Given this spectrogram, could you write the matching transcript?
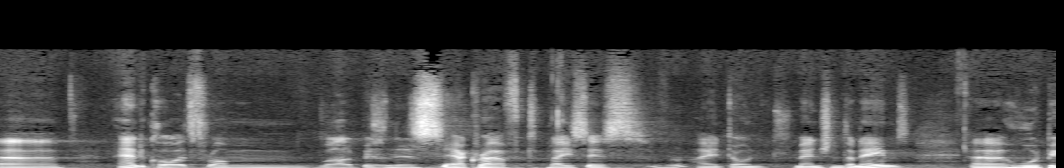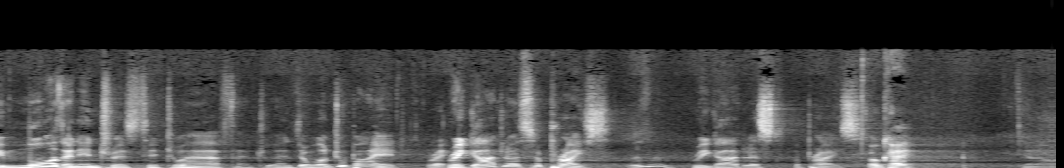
uh, and calls from well business aircraft places. I don't mention the names. Uh, who would be more than interested to have to, and they want to buy it, Right. regardless of price, regardless of price. Okay. You know,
